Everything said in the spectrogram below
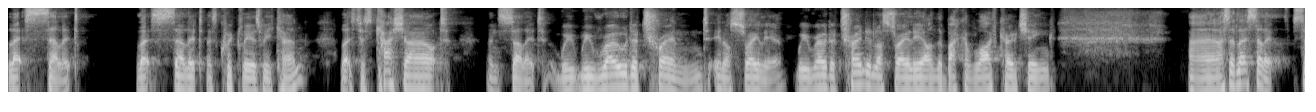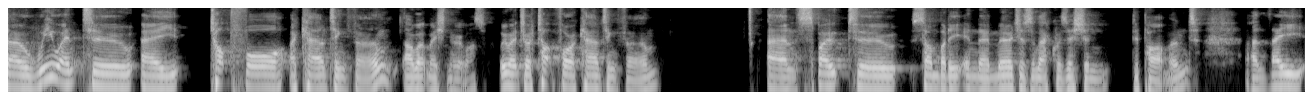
Let's sell it. Let's sell it as quickly as we can. Let's just cash out and sell it. We, we rode a trend in Australia. We rode a trend in Australia on the back of life coaching. And I said, let's sell it. So we went to a top four accounting firm. I won't mention who it was. We went to a top four accounting firm and spoke to somebody in their mergers and acquisition department, and they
